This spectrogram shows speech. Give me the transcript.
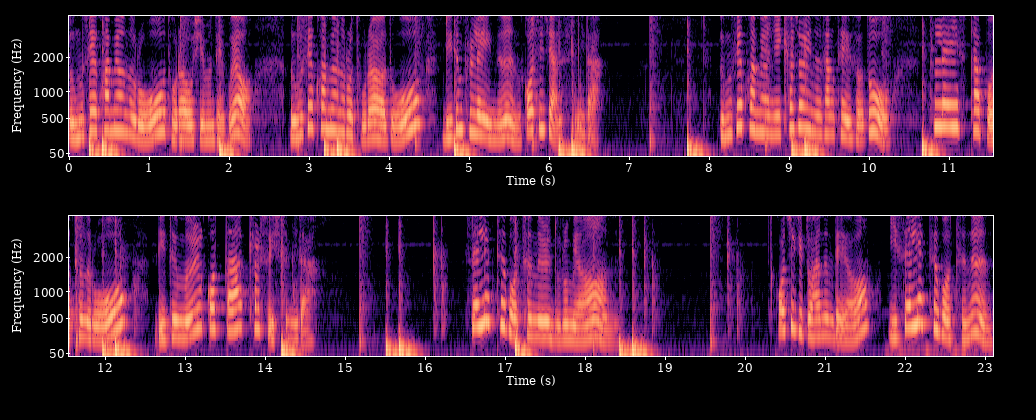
음색 화면으로 돌아오시면 되고요. 음색 화면으로 돌아와도 리듬 플레이는 꺼지지 않습니다. 음색 화면이 켜져 있는 상태에서도 play stop 버튼으로 리듬을 껐다 켤 수 있습니다. select 버튼을 누르면 꺼지기도 하는데요. 이 select 버튼은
